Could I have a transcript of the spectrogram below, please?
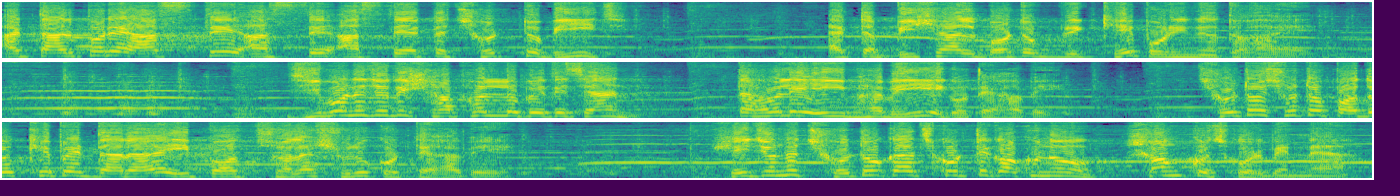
আর তারপরে আস্তে আস্তে আস্তে একটা ছোট্ট বীজ, একটা বিশাল বটবৃক্ষে পরিণত হয়। জীবনে যদি সাফল্য পেতে চান, তাহলে এইভাবেই এগোতে হবে। ছোট ছোট পদক্ষেপের দ্বারা এই পথ চলা শুরু করতে হবে। সেই জন্য ছোট কাজ করতে কখনো সংকোচ করবেন না।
